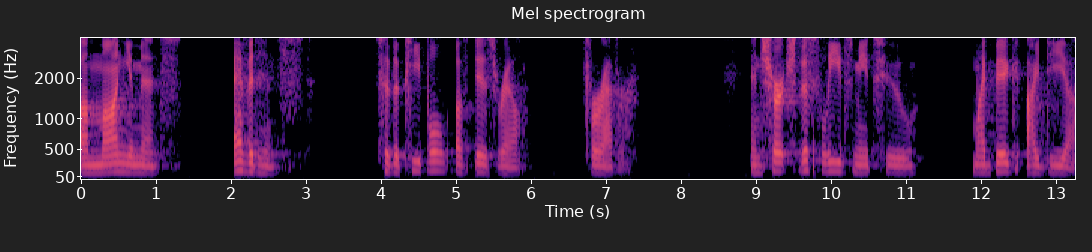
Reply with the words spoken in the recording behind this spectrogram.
a monument, evidence to the people of Israel forever. And, church, this leads me to my big idea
